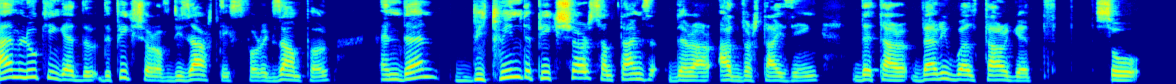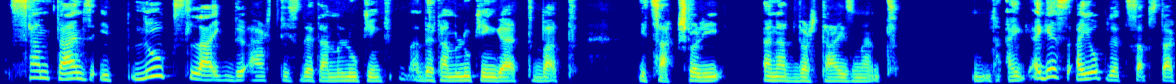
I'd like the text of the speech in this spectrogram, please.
I'm looking at the, the picture of this artist, for example, and then between the pictures, sometimes there are advertising that are very well targeted. So sometimes it looks like the artist that I'm looking, that I'm looking at, but it's actually an advertisement. I, I guess I hope that Substack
